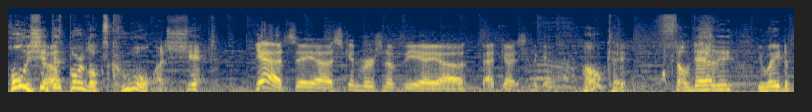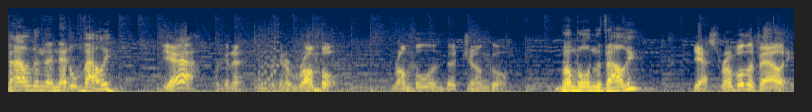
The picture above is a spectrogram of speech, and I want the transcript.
Holy shit, No. this board looks cool as shit. Yeah, it's a uh, skin version of the uh, bad guys in the game. Okay. So Daddy, you ready to battle in the Nettle Valley? Yeah, we're gonna we're gonna rumble, rumble in the jungle. Rumble in the Valley? Yes, rumble in the valley.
